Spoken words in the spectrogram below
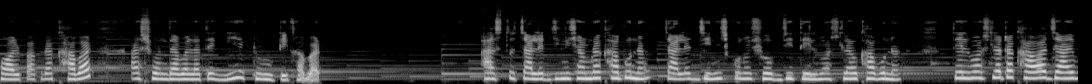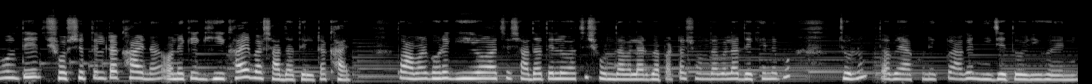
ফল পাকড়া খাবার আর সন্ধ্যাবেলাতে গিয়ে একটু রুটি খাবার। আজ তো চালের জিনিস আমরা খাব না। চালের জিনিস কোনো সবজি, তেল মশলাও খাব না। তেল মশলাটা খাওয়া যায় বলতে সর্ষের তেলটা খায় না। অনেকে ঘি খায় বা সাদা তেলটা খায়। তো আমার ঘরে ঘিও আছে, সাদা তেলও আছে। সন্ধ্যাবেলার ব্যাপারটা সন্ধ্যাবেলা দেখে নেব। চলুন, তবে এখন একটু আগে নিজে তৈরি হয়ে নিই।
